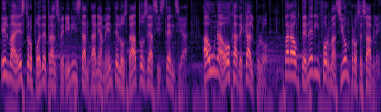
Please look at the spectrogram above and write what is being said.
el maestro puede transferir instantáneamente los datos de asistencia a una hoja de cálculo para obtener información procesable,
